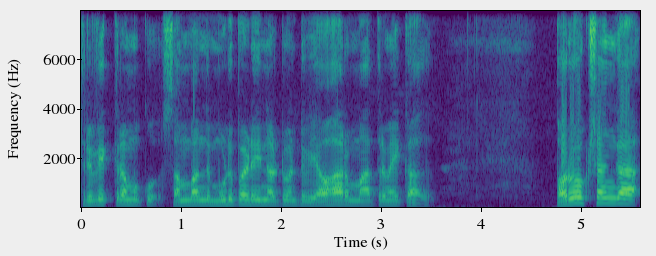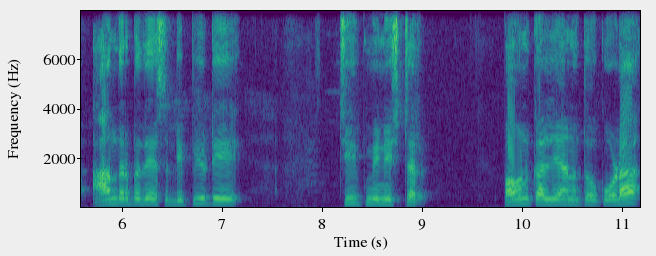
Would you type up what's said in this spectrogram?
త్రివిక్రమ్కు సంబంధి ముడిపడినటువంటి వ్యవహారం మాత్రమే కాదు. పరోక్షంగా Andhra Pradesh deputy chief minister Pawan కళ్యాణ్తో కూడా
